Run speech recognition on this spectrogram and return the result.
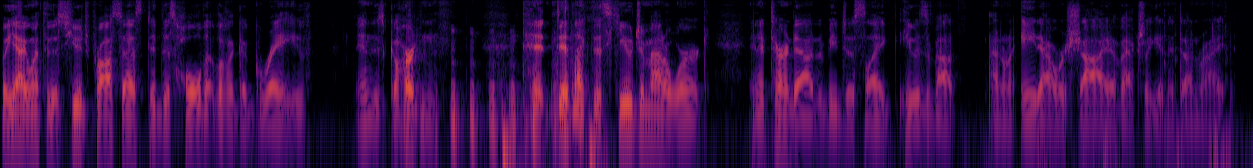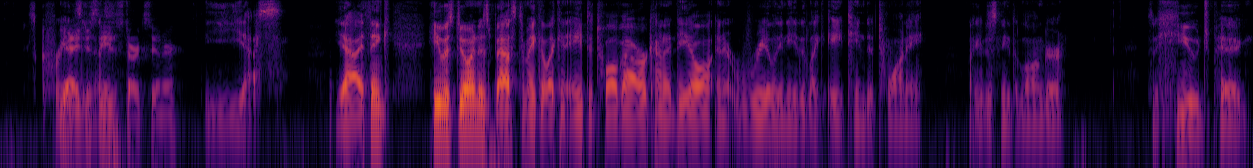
But yeah, I went through this huge process, did this hole that looked like a grave in this garden did, did like this huge amount of work and it turned out to be just like he was about i don't know eight hours shy of actually getting it done right. It's crazy yeah, you just need to start sooner. yes. Yeah i think he was doing his best to make it like an 8 to 12 hour kind of deal and it really needed like 18 to 20 like it just needed longer. It's a huge pig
